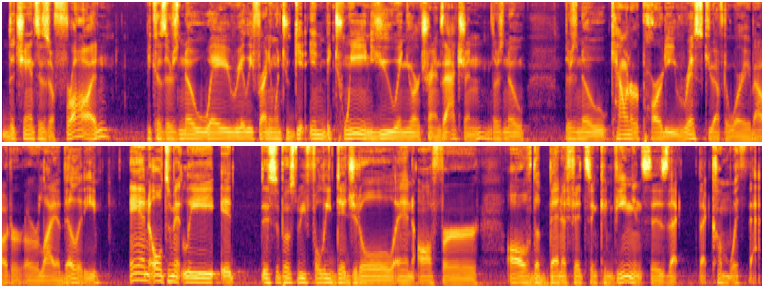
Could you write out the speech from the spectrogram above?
the chances of fraud because there's no way really for anyone to get in between you and your transaction. There's no there's no counterparty risk you have to worry about or, or liability. And ultimately, it is supposed to be fully digital and offer all of the benefits and conveniences that, that come with that.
